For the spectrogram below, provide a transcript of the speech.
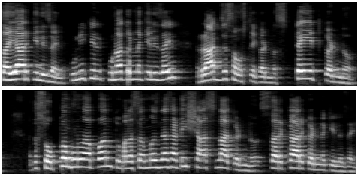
तयार केली जाईल. कुणी केली कुणाकडनं केली जाईल? राज्य संस्थेकडनं स्टेटकडनं आता सोपं म्हणून आपण तुम्हाला समजण्यासाठी शासनाकडनं सरकारकडनं केलं जाईल.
